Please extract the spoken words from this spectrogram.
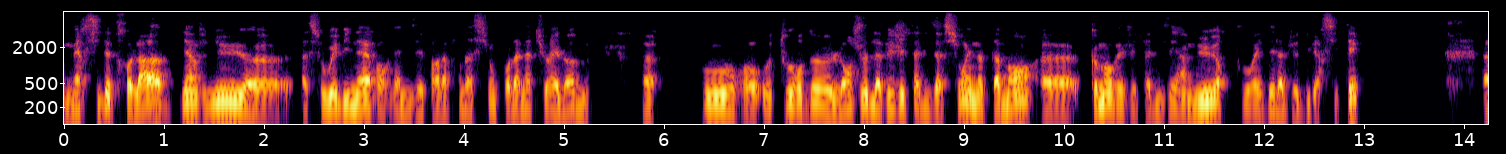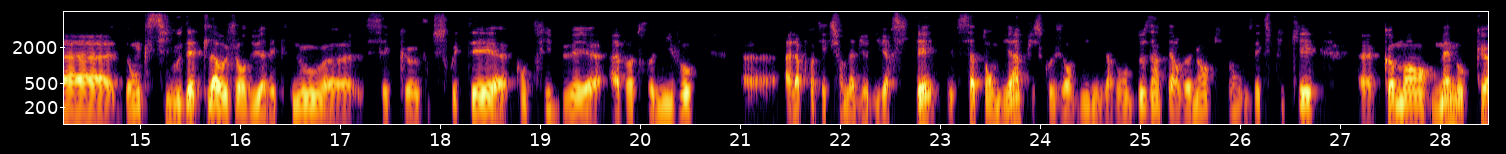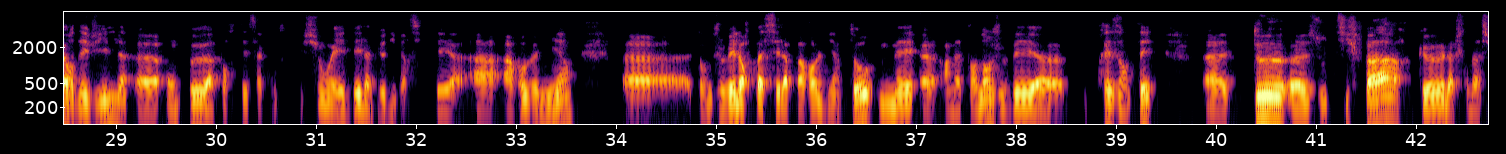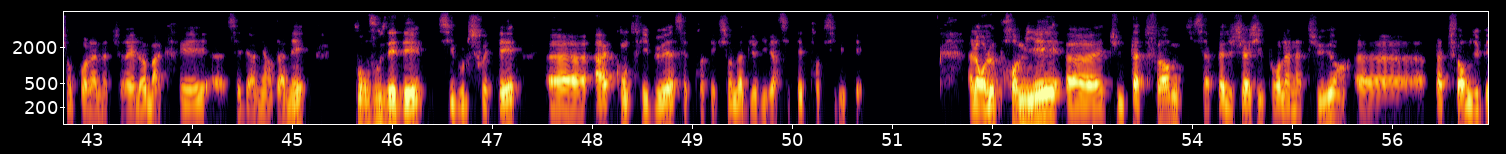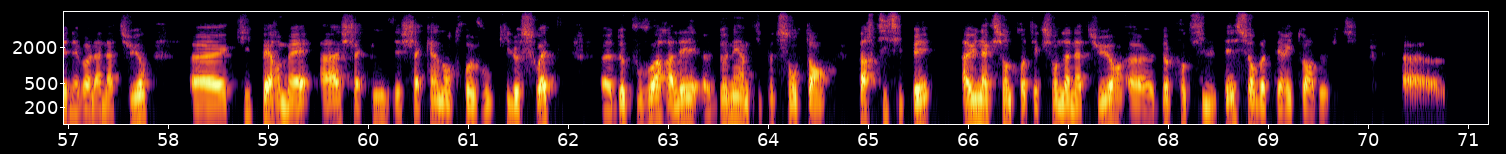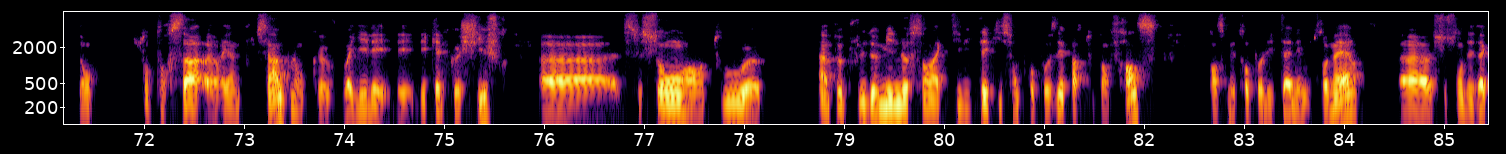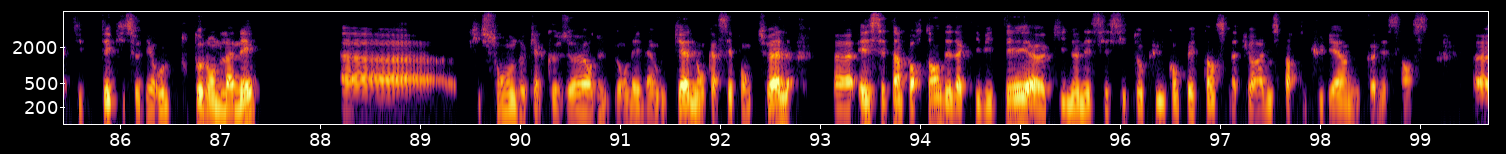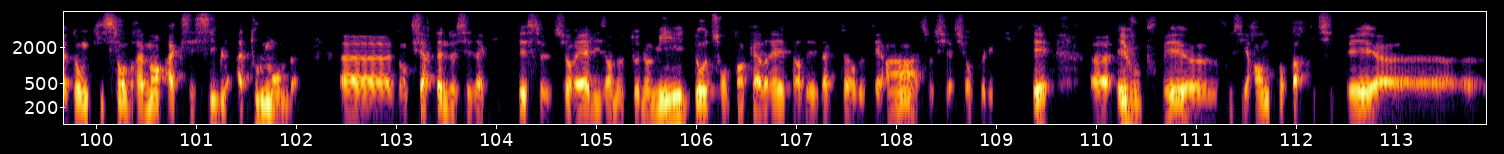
merci d'être là. Bienvenue euh, à ce webinaire organisé par la Fondation pour la Nature et l'Homme euh, pour autour de l'enjeu de la végétalisation et notamment comment végétaliser un mur pour aider la biodiversité. donc, si vous êtes là aujourd'hui avec nous, c'est que vous souhaitez contribuer à votre niveau à la protection de la biodiversité. Et ça tombe bien, puisqu'aujourd'hui, nous avons deux intervenants qui vont vous expliquer euh, comment, même au cœur des villes, euh, on peut apporter sa contribution et aider la biodiversité à, revenir. Euh, donc, je vais leur passer la parole bientôt, mais en attendant, je vais présenter deux outils phares que la Fondation pour la Nature et l'Homme a créés ces dernières années pour vous aider, si vous le souhaitez, à contribuer à cette protection de la biodiversité de proximité. Alors, le premier est une plateforme qui s'appelle J'agis pour la nature plateforme du bénévolat nature, euh, qui permet à chacune et chacun d'entre vous qui le souhaite euh, de pouvoir aller euh, donner un petit peu de son temps, participer à une action de protection de la nature de proximité sur votre territoire de vie. donc, pour ça, rien de plus simple. Donc, vous voyez les, quelques chiffres. ce sont en tout un peu plus de 1900 activités qui sont proposées partout en France, France métropolitaine et Outre-mer. Euh, ce sont des activités qui se déroulent tout au long de l'année, euh, qui sont de quelques heures, d'une journée, d'un week-end, donc assez ponctuelles. Euh, et c'est important, des activités qui ne nécessitent aucune compétence naturaliste particulière ni connaissance, donc qui sont vraiment accessibles à tout le monde. donc certaines de ces activités se, se réalisent en autonomie, d'autres sont encadrées par des acteurs de terrain, associations, collectivités, et vous pouvez vous y rendre pour participer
